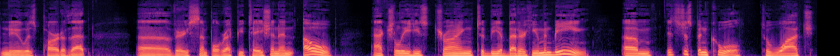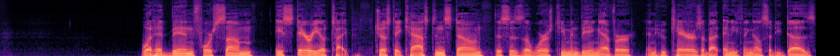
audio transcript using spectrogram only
knew as part of that uh, very simple reputation. And oh, actually, he's trying to be a better human being. Um, it's just been cool to watch what had been for some a stereotype, just a cast in stone. This is the worst human being ever, and who cares about anything else that he does?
